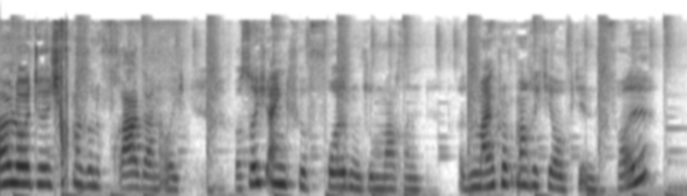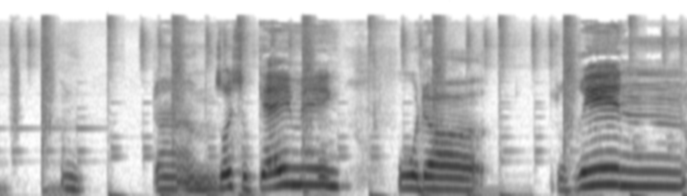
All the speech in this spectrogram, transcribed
Hallo Leute, ich habe mal so eine Frage an euch. Was soll ich eigentlich für Folgen so machen? Also Minecraft mache ich ja auf jeden Fall. Und ähm, soll ich so Gaming oder so reden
